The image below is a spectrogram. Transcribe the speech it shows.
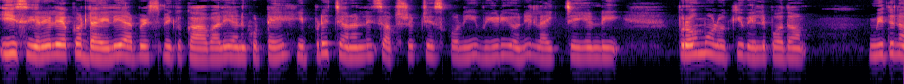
ఈ సీరియల్ యొక్క డైలీ అప్డేట్స్ మీకు కావాలి అనుకుంటే ఇప్పుడే ఛానల్ని సబ్స్క్రైబ్ చేసుకొని వీడియోని లైక్ చేయండి. ప్రోమోలోకి వెళ్ళిపోదాం. మిథున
